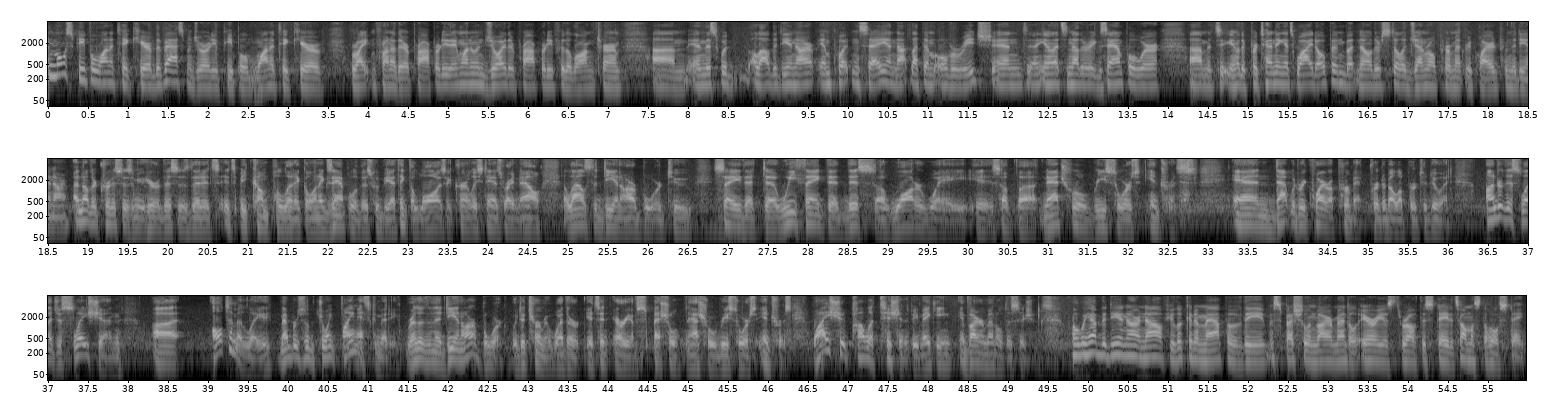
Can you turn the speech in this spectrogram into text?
And most people want to take care of, the vast majority of people want to take care of right in front of their property. They want to enjoy their property for the long term. Um, and this would allow the DNR input and say and not let them overreach. And, uh, you know, that's another example where um, it's, you know, they're pretending it's wide open, but no, there's still a general permit required from the DNR. Another criticism you hear of this is that it's it's become political. An example of this would be, I think the law as it currently stands right now allows the DNR board to say that uh, we think that this uh, waterway is of uh, natural resource interest, and that would require a permit for a developer to do it. Under this legislation, uh, Ultimately, members of the Joint Finance Committee, rather than the DNR board, would determine whether it's an area of special natural resource interest. Why should politicians be making environmental decisions? Well, we have the DNR now. If you look at a map of the special environmental areas throughout the state, it's almost the whole state.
